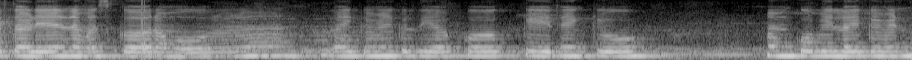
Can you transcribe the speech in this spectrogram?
नमस्कार नमस्कार अमोल. लाइक कमेंट कर दिया आपको ओके थैंक यू हमको भी लाइक कमेंट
